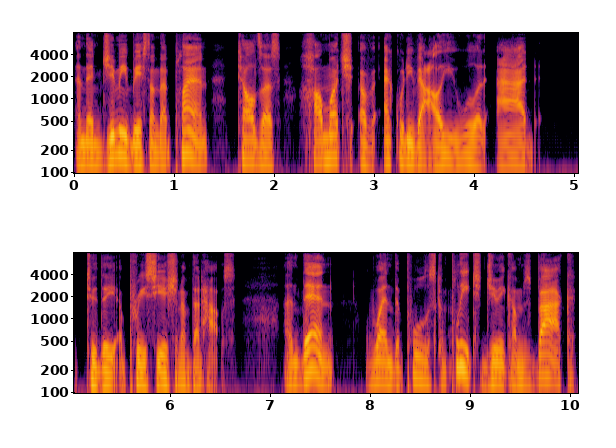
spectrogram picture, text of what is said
And then Jimmy, based on that plan, tells us how much of equity value will it add to the appreciation of that house. And then when the pool is complete, Jimmy comes back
